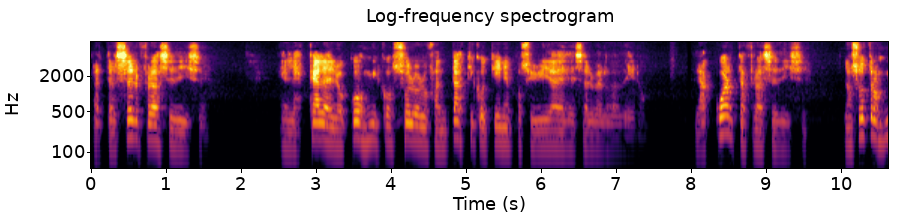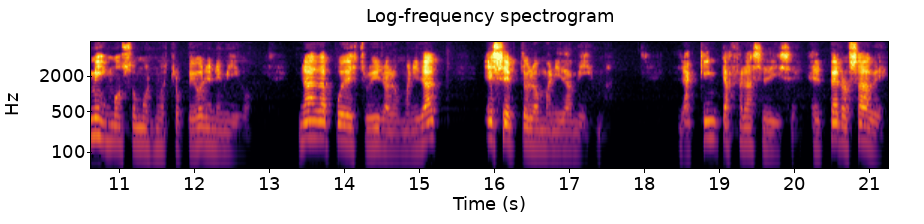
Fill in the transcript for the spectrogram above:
La tercera frase dice, en la escala de lo cósmico, solo lo fantástico tiene posibilidades de ser verdadero. La cuarta frase dice, nosotros mismos somos nuestro peor enemigo. Nada puede destruir a la humanidad excepto la humanidad misma. La quinta frase dice, el perro sabe,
